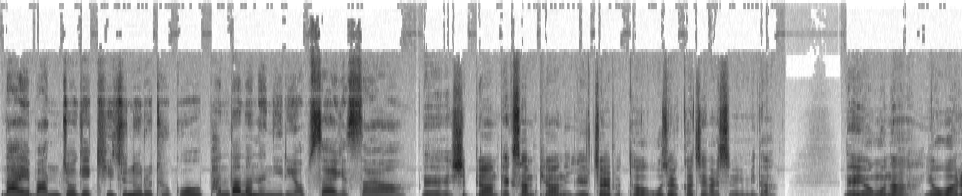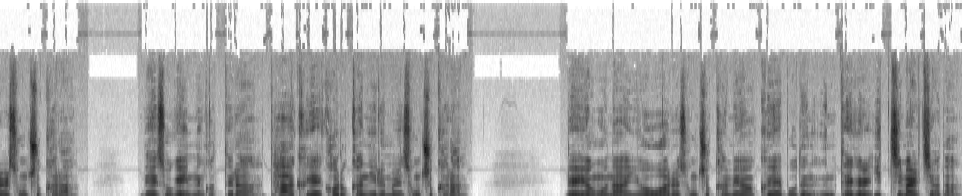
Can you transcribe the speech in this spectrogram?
나의 만족의 기준으로 두고 판단하는 일이 없어야겠어요. 네, 시편 103편 1절부터 5절까지의 말씀입니다. 내 영혼아 여호와를 송축하라. 내 속에 있는 것들아 다 그의 거룩한 이름을 송축하라. 내 영혼아 여호와를 송축하며 그의 모든 은택을 잊지 말지어다.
